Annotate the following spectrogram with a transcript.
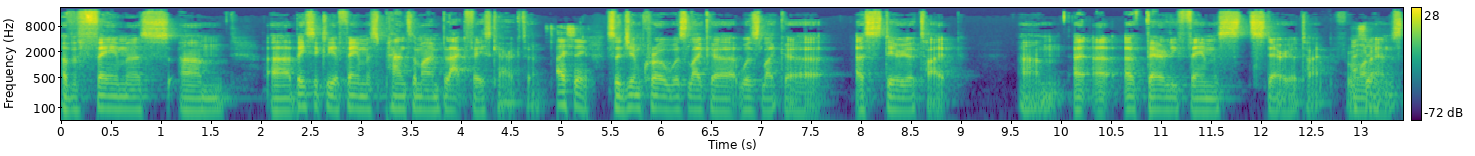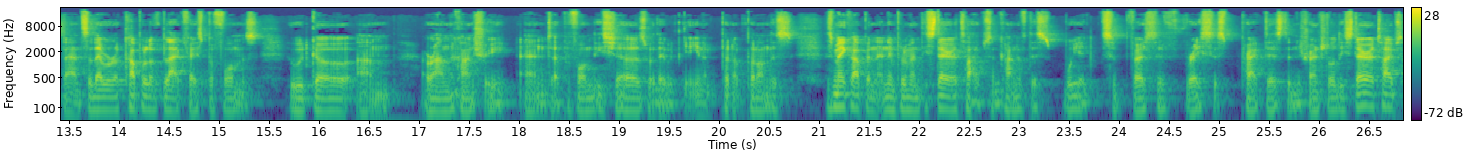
of a famous, um, uh, basically a famous pantomime blackface character. I see. So Jim Crow was like a was like a a stereotype, um, a, a, fairly famous stereotype, from what see. I understand. So there were a couple of blackface performers who would go um, around the country and uh, perform these shows where they would you know put up, put on this this makeup and, and implement these stereotypes and kind of this weird subversive racist practice that entrenched all these stereotypes.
